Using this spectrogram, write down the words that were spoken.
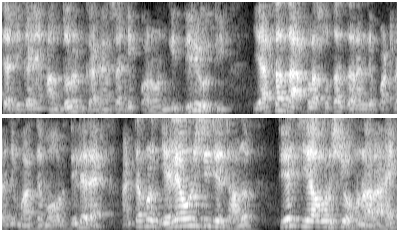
त्या ठिकाणी आंदोलन करण्यासाठी परवानगी दिली होती. याचा दाखला सुद्धा जरांगे पाटलांनी माध्यमावर दिलेला आहे. आणि त्यामुळे गेल्या वर्षी जे झालं तेच यावर्षी होणार आहे.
